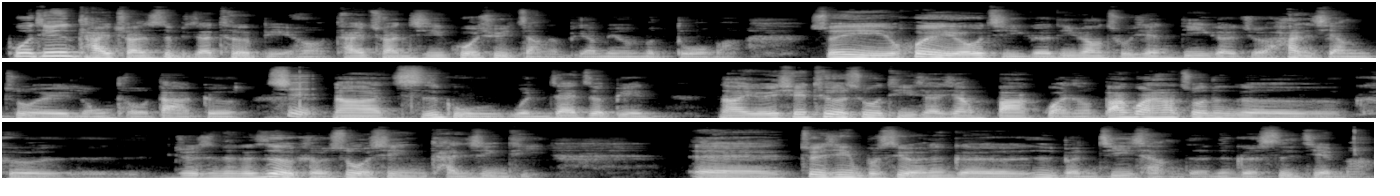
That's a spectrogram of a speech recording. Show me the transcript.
不过今天台船是比较特别哈，台船其实过去涨的比较没有那么多嘛，所以会有几个地方出现。第一个就是汉翔作为龙头大哥，是那持股稳在这边。那有一些特殊题材，像八冠哦，八冠它做那个可就是那个热可塑性弹性体。呃，最近不是有那个日本机场的那个事件嘛？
